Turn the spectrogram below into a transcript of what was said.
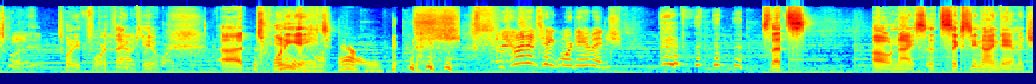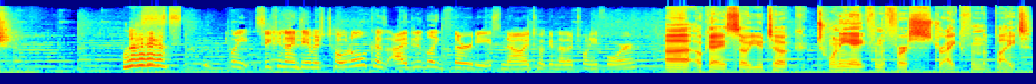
24, thank Oh, you. Uh, 28. I'm trying to take more damage. So that's. Oh, nice. It's 69 damage. Wait, 69 damage total? Because I did like 30, so now I took another 24. Uh, okay, so you took 28 from the first strike from the bite.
